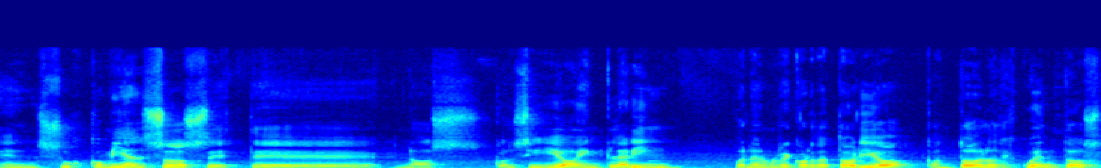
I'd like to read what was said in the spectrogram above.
en sus comienzos este, nos consiguió en Clarín poner un recordatorio con todos los descuentos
